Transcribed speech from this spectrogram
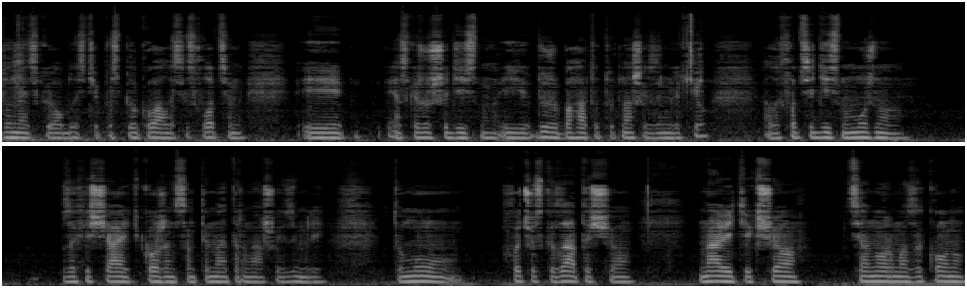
Донецької області, поспілкувалися з хлопцями. І я скажу, що дійсно, і дуже багато тут наших земляків, але хлопці дійсно мужно захищають кожен сантиметр нашої землі. Тому хочу сказати, що навіть якщо ця норма закону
